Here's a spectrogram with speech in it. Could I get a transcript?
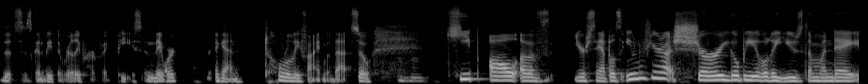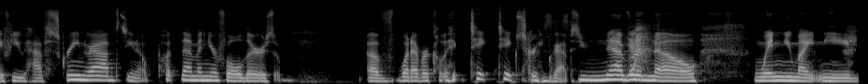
this is going to be the really perfect piece. And they were, again, totally fine with that. So mm-hmm. keep all of your samples, even if you're not sure you'll be able to use them one day. If you have screen grabs, you know, put them in your folders, of whatever take take screen grabs. You never yes. know when you might need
